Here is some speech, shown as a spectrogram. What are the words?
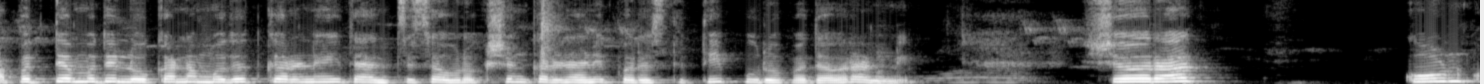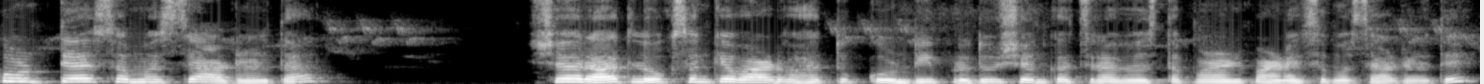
अपत्यामध्ये लोकांना मदत करणे त्यांचे संरक्षण करणे आणि परिस्थिती पूर्वपदावर आणणे. शहरात कोणकोणत्या समस्या आढळतात? शहरात लोकसंख्या वाढ वाहतूक कोंडी प्रदूषण कचरा व्यवस्थापन आणि पाण्याची समस्या आढळते.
